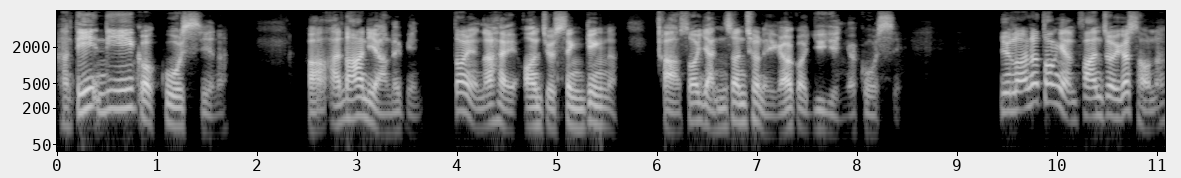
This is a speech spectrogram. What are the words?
啊啲呢个故事呢，啊喺 Narnia 里边当然啦系按照圣经啦，啊所引申出嚟嘅一个寓言嘅故事，原来呢当人犯罪嘅时候呢。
